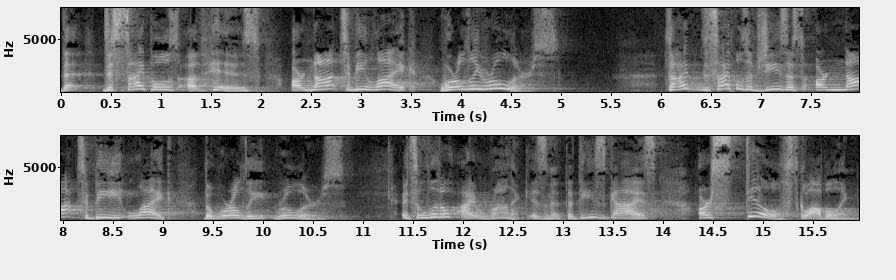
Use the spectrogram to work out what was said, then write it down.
that disciples of his are not to be like worldly rulers. Disciples of Jesus are not to be like the worldly rulers. It's a little ironic, isn't it, that these guys are still squabbling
